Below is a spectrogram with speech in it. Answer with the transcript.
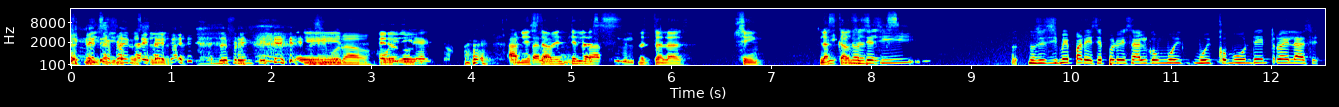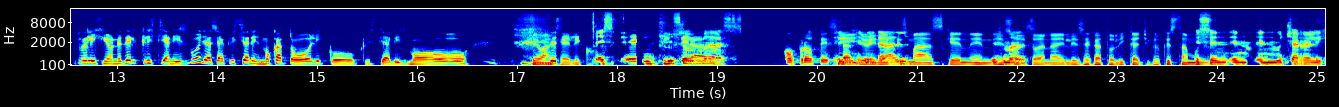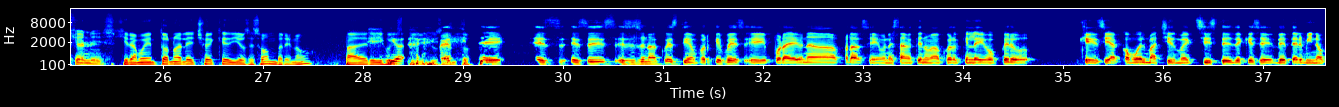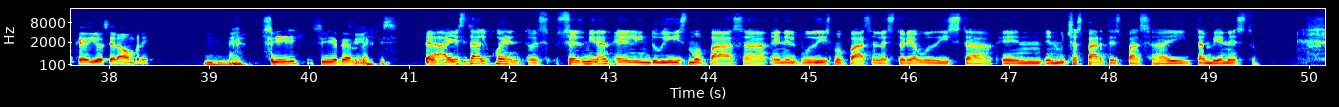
de frente. Eh, Disimulado. Pero honestamente las, hasta las, sí. Las causas. no sé si no sé si me parece, pero es algo muy, muy común dentro de las religiones del cristianismo, ya sea cristianismo católico, cristianismo evangélico. Es eh, incluso más. O protestante. Sí, yo diría que es más que en, sobre todo en la iglesia católica. Yo creo que está muy... Es en, en, muchas religiones. Gira muy en torno al hecho de que Dios es hombre, ¿no? Padre, Hijo y Espíritu Santo. Eh, es, esa es, es, una cuestión porque pues eh, por ahí hay una frase, honestamente no me acuerdo quién la dijo, pero que decía como el machismo existe desde que se determinó que Dios era hombre. Sí, sí, realmente sí. Ahí está el cuento. Ustedes miran, en el hinduismo pasa, en el budismo pasa, en la historia budista, en, en muchas partes pasa ahí también esto.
